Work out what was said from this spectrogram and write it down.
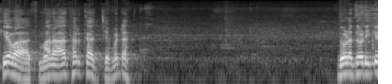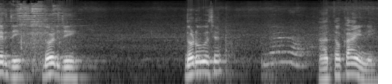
કેવા હાથ? મારા હાથ હરખા જ છે બટા. દોડા દોડી કરજી દોડજી. દોડવું છે? હા, તો કાંઈ નહીં.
